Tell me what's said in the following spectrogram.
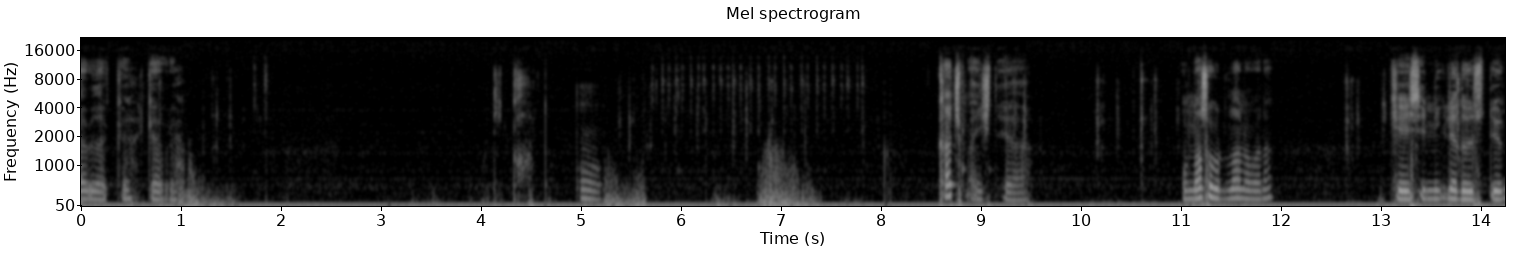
Dur bir dakika gel buraya. Dikkat. Hmm. Kaçma işte ya. O nasıl vurdu lan bana? Kesinlikle dostum.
